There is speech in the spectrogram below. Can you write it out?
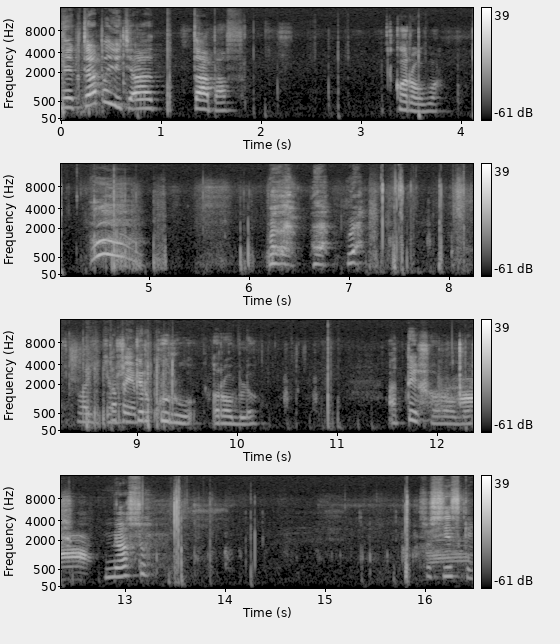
не як тапають, а тапав. Корова. Владик, я вже кіркуру роблю. А ти що робиш? М'ясо. Сосиски,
